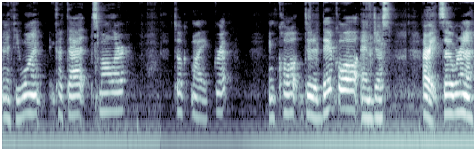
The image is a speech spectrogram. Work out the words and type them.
And if you want, cut that smaller. Took my grip and call, do the big claw and just, all right, so we're gonna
